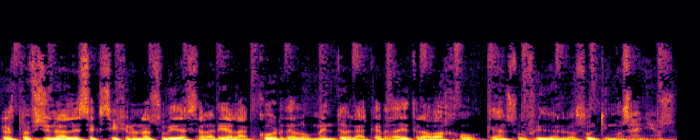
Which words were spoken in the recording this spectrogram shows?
Los profesionales exigen una subida salarial acorde al aumento de la carga de trabajo que han sufrido en los últimos años.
